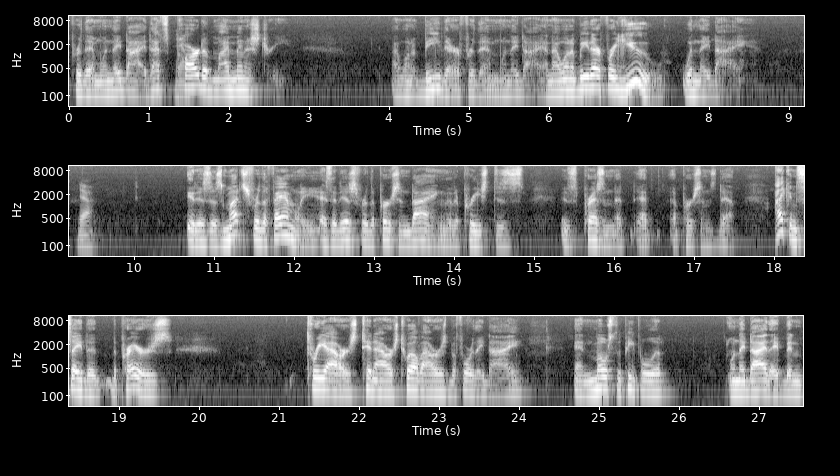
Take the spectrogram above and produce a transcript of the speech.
for them when they die. That's Yeah. part of my ministry. I want to be there for them when they die. And I want to be there for you when they die. Yeah. It is as much for the family as it is for the person dying that a priest is is present at, at a person's death. I can say the, the prayers three hours, 10 hours, 12 hours before they die. And most of the people that, when they die, they've been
